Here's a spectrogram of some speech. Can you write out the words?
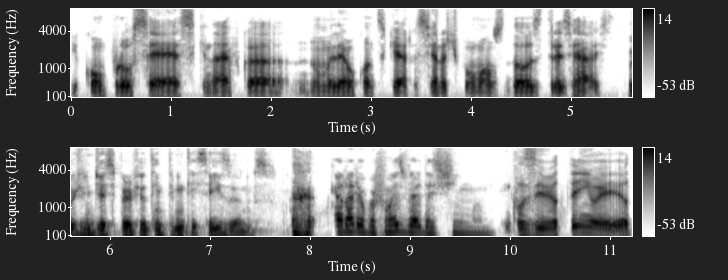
e comprou o CS, que na época não me lembro quantos que era, assim, era tipo uns 12, 13 reais. Hoje em dia esse perfil tem 36 anos. Caralho, é o perfil mais velho da Steam, mano. Inclusive, eu tenho ele, eu,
